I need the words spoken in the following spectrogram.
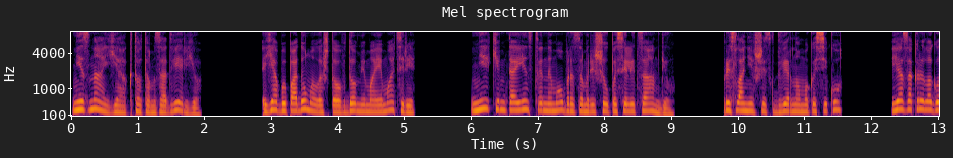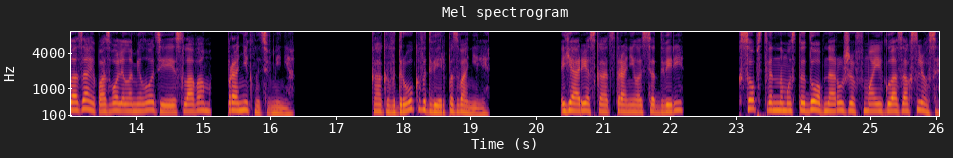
Не зная я, кто там за дверью, я бы подумала, что в доме моей матери неким таинственным образом решил поселиться ангел. Прислонившись к дверному косяку, я закрыла глаза и позволила мелодии и словам проникнуть в меня. Как вдруг в дверь позвонили. Я резко отстранилась от двери, к собственному стыду обнаружив в моих глазах слезы.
